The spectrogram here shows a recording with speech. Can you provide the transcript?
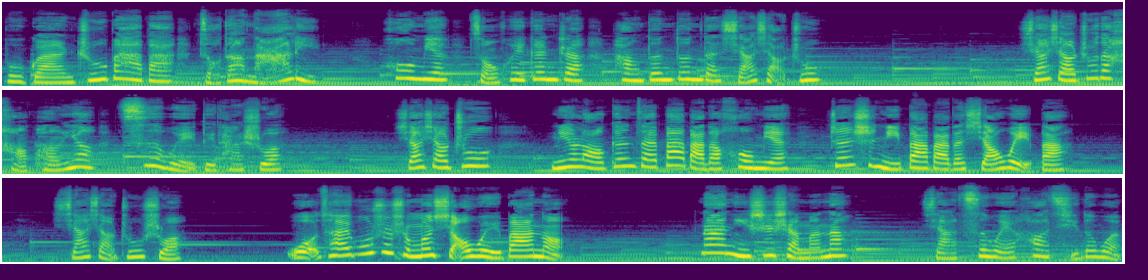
不管猪爸爸走到哪里，后面总会跟着胖墩墩的小小猪。小小猪的好朋友刺猬对他说。小小猪，你老跟在爸爸的后面，真是你爸爸的小尾巴。小小猪说：“我才不是什么小尾巴呢。”那你是什么呢？小刺猬好奇地问。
